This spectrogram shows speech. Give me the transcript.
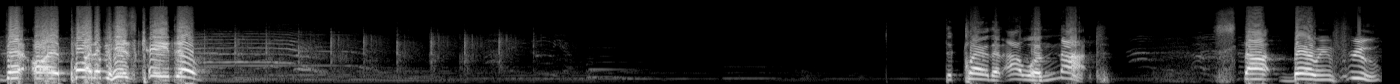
that are a part of his kingdom. Declare that I will not stop bearing fruit.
